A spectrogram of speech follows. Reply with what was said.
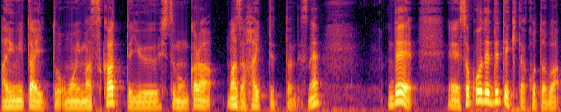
歩みたいと思いますかっていう質問からまず入っていったんですね。で、えー、そこで出てきた言葉。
